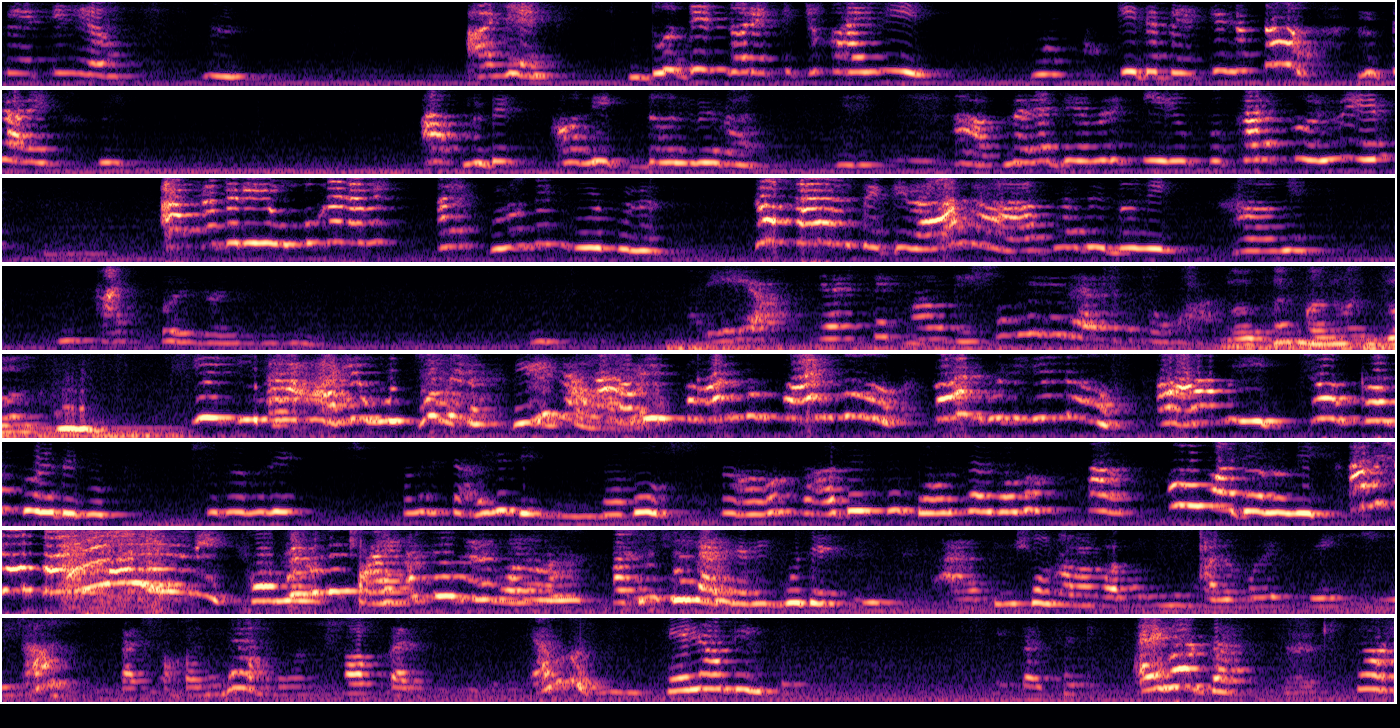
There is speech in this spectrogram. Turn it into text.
হুম। আরে দুদিন ধরে কিছু খাইনি। খিদে পেয়েছিল তো তাই আপনাদের অনেক ধন্যবাদ। আপনারা যে আমার কি উপকার করলেন আপনাদের এই উপকার আমি আমি কোনোদিন ভুলবো না। সকাল থেকে রাত আপনাদের জন্য আমি কাজ করে আরে আস্তে আস্তে খাও ভীষণ লেগে যাবে তো তোমার জল খান মাঝে মাঝে জল খান সে কি ব্যাপার? আরে উঠছে না খেয়ে নাও আমি পারব পারব পারব না কেন আমি সব কাজ করে দেবো শুধু আমি দিন বাবু। আমার কাজের খুব দরকার বাবু। ও মা জননী আমি সব করে বলো আচ্ছা ঠিক আছে আমি বুঝেছি। আর তুমি শোনো আমার কথা তুমি ভালো করে খেয়ে খেয়ে নাও। কাল সকালে না আমি তোমার সব কাজ কেমন? খেয়ে নাও কিন্তু। ঠিক আছে। এই বর্দা চল।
